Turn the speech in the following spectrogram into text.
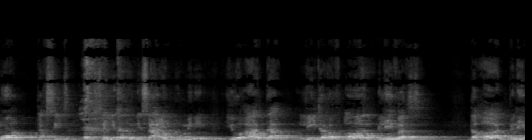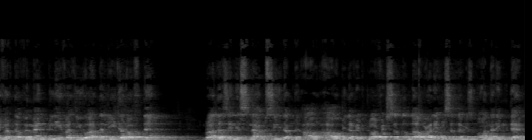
more taxis. سَيِّدَةُ نِسَاءِ الْمُؤْمِنِينَ You are the leader of all believers. The all believer, the women believers, you are the leader of them. Brothers in Islam, see the, how, how beloved Prophet sallallahu alaihi wasallam is honoring them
